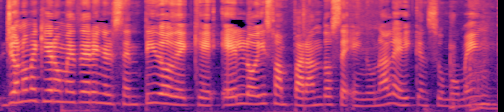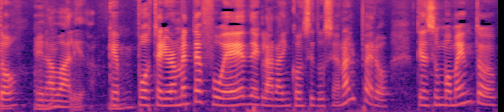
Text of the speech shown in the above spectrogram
yo no me quiero meter en el sentido de que él lo hizo amparándose en una ley que en su momento era válida, que posteriormente fue declarada inconstitucional, pero que en su momento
